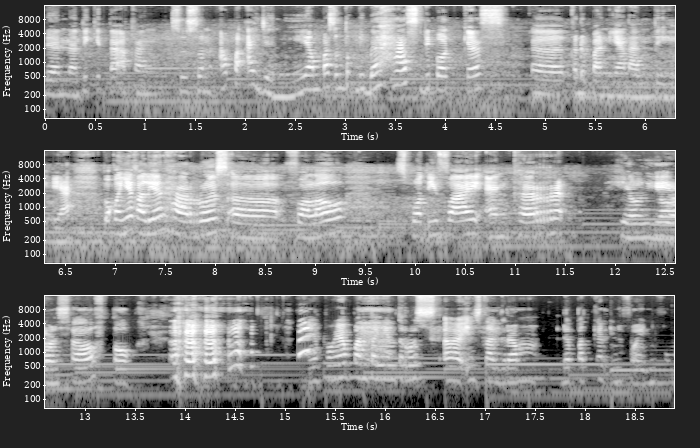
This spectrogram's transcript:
dan nanti kita akan susun apa aja nih yang pas untuk dibahas di podcast eh, ke depannya nanti ya pokoknya kalian harus eh, follow Spotify Anchor Heal Heal Your yourself talk. ya pokoknya pantengin terus eh, Instagram dapatkan info-info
